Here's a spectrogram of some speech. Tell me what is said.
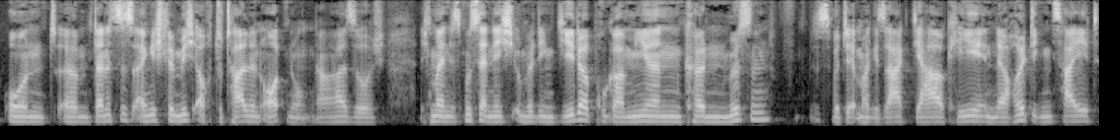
Und ähm, dann ist es eigentlich für mich auch total in Ordnung. Ja, also ich, ich meine, es muss ja nicht unbedingt jeder programmieren können müssen. Es wird ja immer gesagt, ja, okay, in der heutigen Zeit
